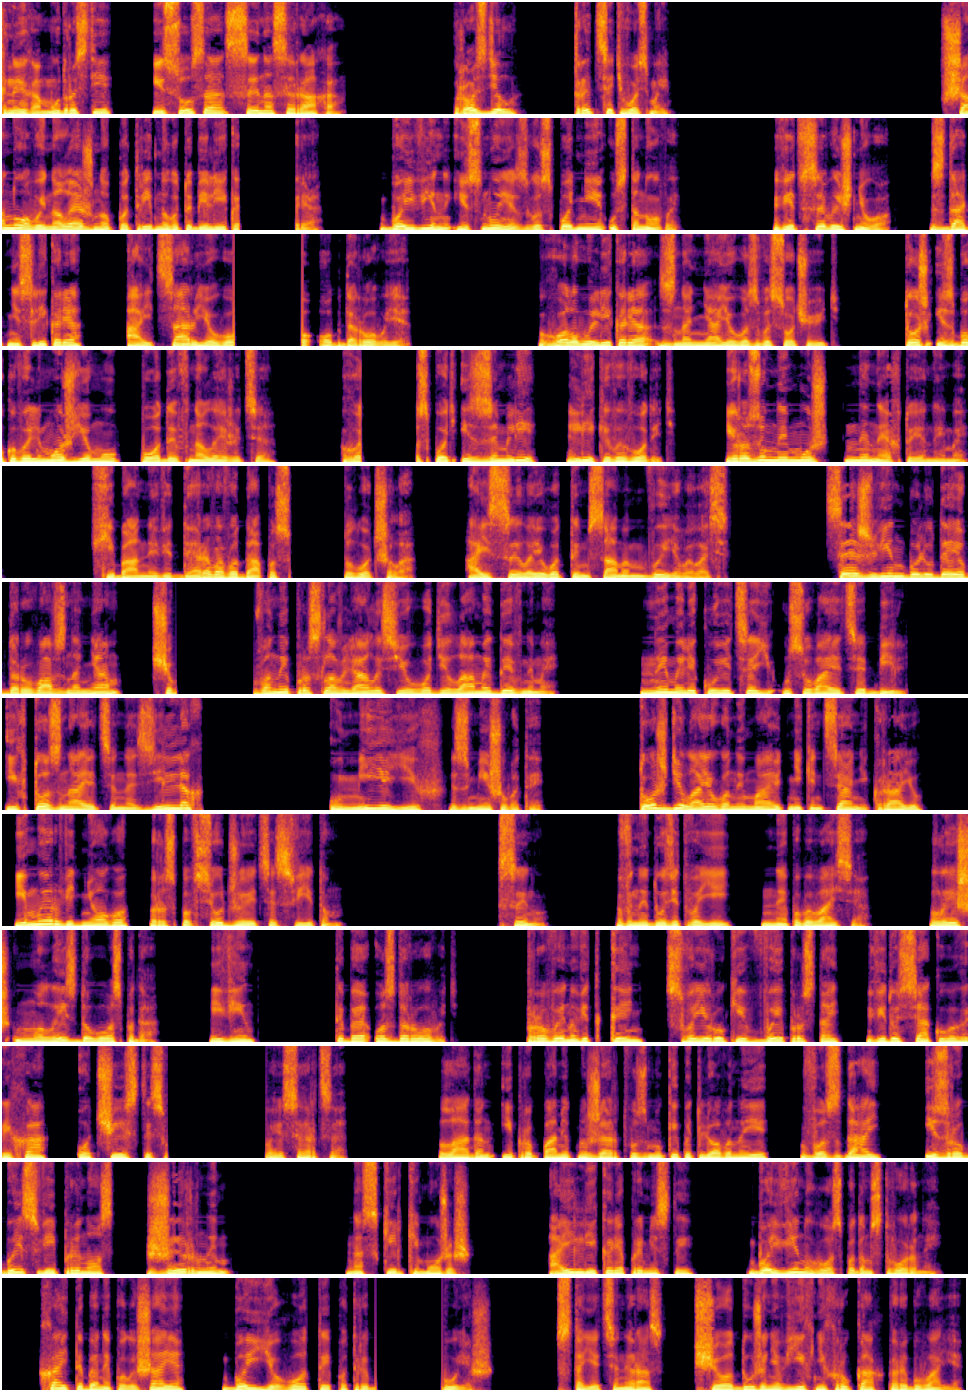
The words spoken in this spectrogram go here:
Книга мудрості Ісуса Сина Сираха. Розділ 38. Вшановуй належно потрібного тобі лікаря, бо й він існує з Господньої установи. Від Всевишнього здатність лікаря, а й цар його обдаровує. Голову лікаря знання його звисочують, тож із боку вельмож йому подив належиться. Господь із землі ліки виводить, і розумний муж не нехтує ними. Хіба не від дерева вода посолодшала, а й сила його тим самим виявилась. Це ж він бо людей обдарував знанням, щоб вони прославлялись його ділами дивними. Ними лікується й усувається біль, і хто знається на зіллях, уміє їх змішувати. Тож діла його не мають ні кінця, ні краю, і мир від нього розповсюджується світом. Сину, в недузі твоїй не побивайся, лиш молись до Господа, і Він тебе оздоровить. Провину відкинь, свої руки випростай, від усякого гріха очисти своє серце. Ладан і про пам'ятну жертву з муки петльованої воздай і зроби свій принос жирним, наскільки можеш, а й лікаря примісти, бо й він Господом створений. Хай тебе не полишає, бо й його ти потребуєш. Стається не раз, що одужання в їхніх руках перебуває,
